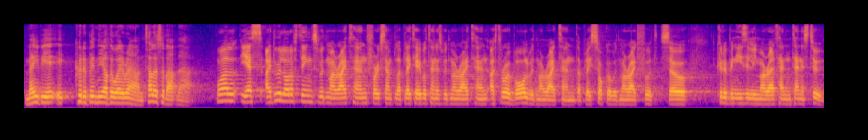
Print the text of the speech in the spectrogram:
maybe it could have been the other way around. Tell us about that. Well, yes, I do a lot of things with my right hand. For example, I play table tennis with my right hand. I throw a ball with my right hand. I play soccer with my right foot. So it could have been easily my right hand in tennis too.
